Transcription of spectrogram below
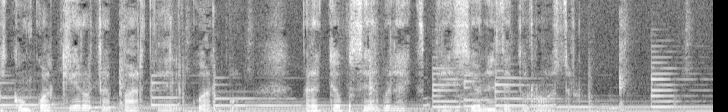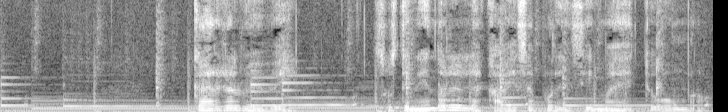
y con cualquier otra parte del cuerpo para que observe las expresiones de tu rostro. Carga al bebé sosteniéndole la cabeza por encima de tu hombro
